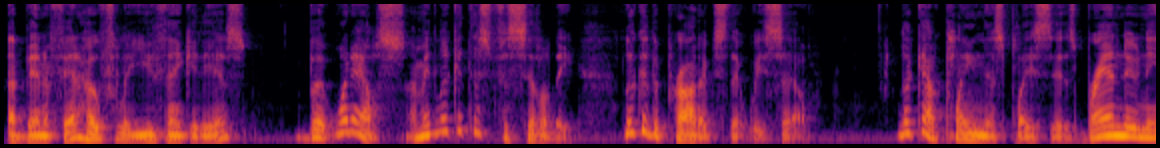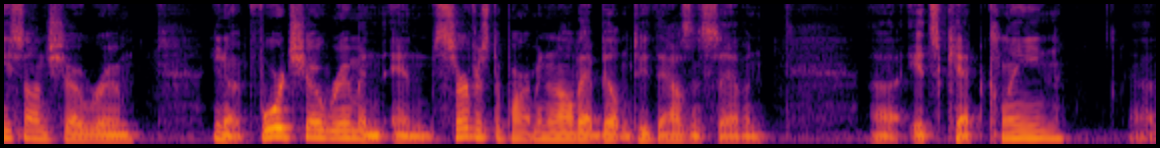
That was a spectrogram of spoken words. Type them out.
a benefit. Hopefully, you think it is. But what else? I mean, look at this facility. Look at the products that we sell. Look how clean this place is. Brand new Nissan showroom, you know, Ford showroom and, and service department and all that built in 2007. Uh, it's kept clean. Uh,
